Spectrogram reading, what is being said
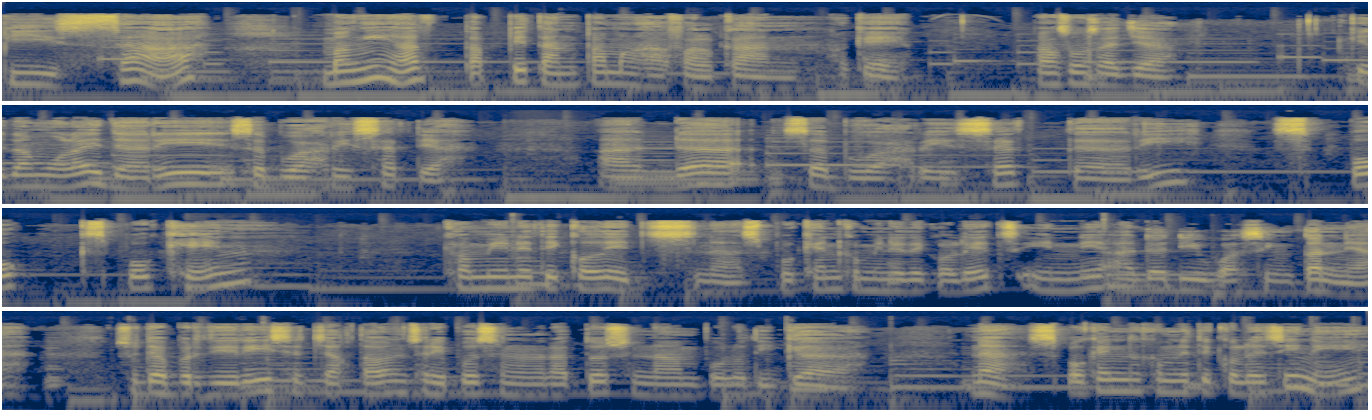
bisa mengingat tapi tanpa menghafalkan. Oke, langsung saja. Kita mulai dari sebuah riset ya ada sebuah riset dari Spoke, Spokane Community College. Nah, Spokane Community College ini ada di Washington ya. Sudah berdiri sejak tahun 1963. Nah, Spokane Community College ini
